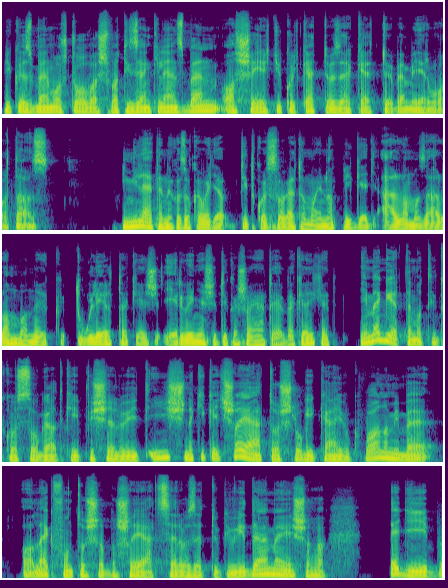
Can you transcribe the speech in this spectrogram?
Miközben most olvasva 19-ben azt se értjük, hogy 2002-ben miért volt az. Mi lehet ennek az oka, hogy a titkosszolgálat a mai napig egy állam az államban, ők túléltek és érvényesítik a saját érdekeiket? Én megértem a titkosszolgálat képviselőit is, nekik egy sajátos logikájuk van, amiben a legfontosabb a saját szervezetük védelme, és a egyéb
